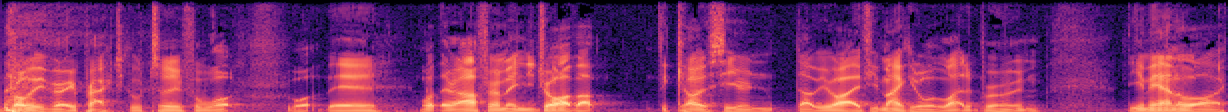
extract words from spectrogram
Probably very practical too for what, what they're what they're after. I mean, you drive up the coast here in WA. If you make it all the way to Broome, the amount of like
